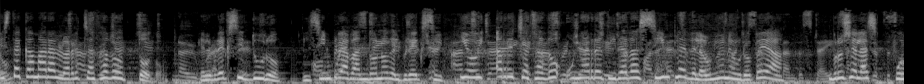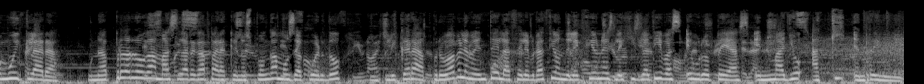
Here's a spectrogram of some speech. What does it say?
Esta Cámara lo ha rechazado todo. El Brexit duro, el simple abandono del Brexit y hoy ha rechazado una retirada simple de la Unión Europea. Bruselas fue muy clara. Una prórroga más larga para que nos pongamos de acuerdo implicará probablemente la celebración de elecciones legislativas europeas en mayo aquí en Reino Unido.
